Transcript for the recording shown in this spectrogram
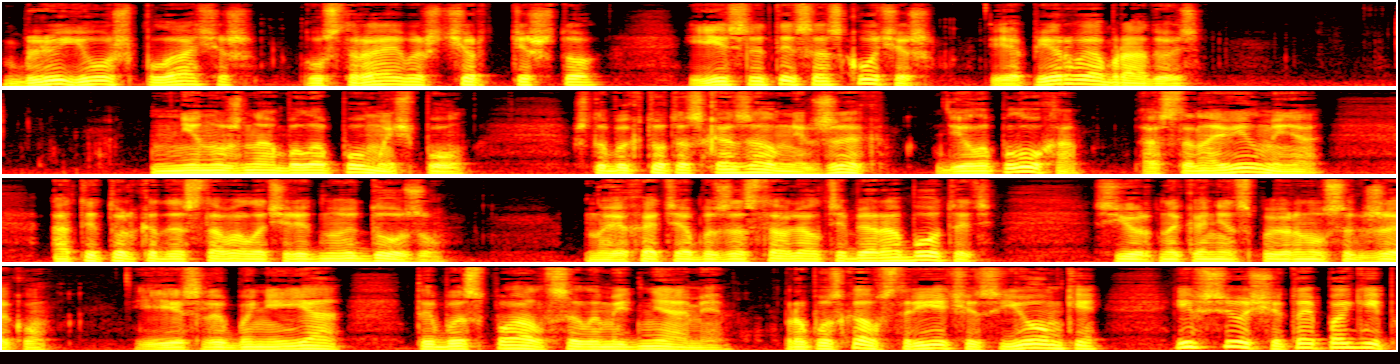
Блюешь, плачешь, устраиваешь черт-те что. Если ты соскочишь, я первый обрадуюсь. Мне нужна была помощь, Пол, чтобы кто-то сказал мне, Джек, дело плохо, остановил меня, а ты только доставал очередную дозу. Но я хотя бы заставлял тебя работать. Сьюарт наконец повернулся к Джеку. Если бы не я, ты бы спал целыми днями, пропускал встречи, съемки, и все, считай, погиб.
